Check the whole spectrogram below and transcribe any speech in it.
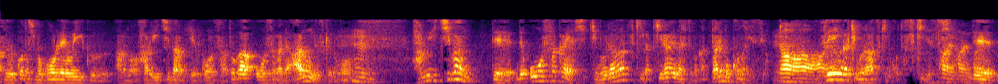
月今年もゴールデンウィークあの春一番っていうコンサートが大阪であるんですけども、うん。春一番ってで大阪やし木村敦樹が嫌いな人なんか誰も来ないですよ。ああ全員が木村敦樹のこと好きですし、はいはいはい。で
